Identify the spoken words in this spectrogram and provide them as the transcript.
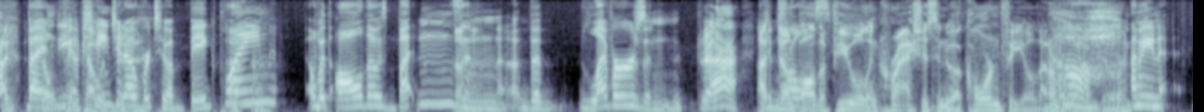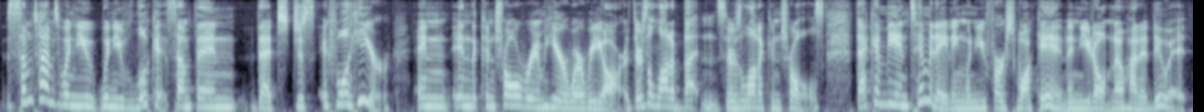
I- I but don't you know, think I change it over to a big plane. With all those buttons and uh, the levers and ah, I'd dump all the fuel and crash us into a cornfield. I don't know what I'm doing. I mean, sometimes when you when you look at something that's just if well here and in the control room here where we are, there's a lot of buttons, there's a lot of controls. That can be intimidating when you first walk in and you don't know how to do it.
